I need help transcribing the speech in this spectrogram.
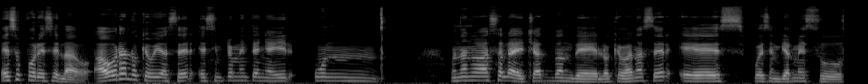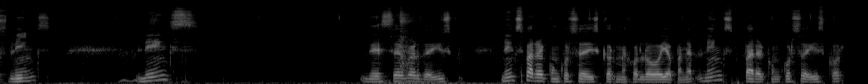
Eso por ese lado. Ahora lo que voy a hacer es simplemente añadir un... Una nueva sala de chat donde lo que van a hacer es pues enviarme sus links. Links de server de Discord. Links para el concurso de Discord, mejor lo voy a poner. Links para el concurso de Discord.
